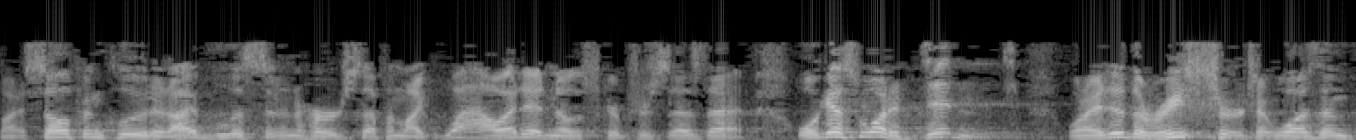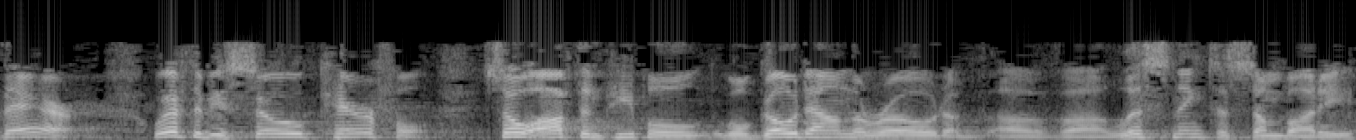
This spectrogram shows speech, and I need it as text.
Myself included. I've listened and heard stuff and like, wow, I didn't know the scripture says that. Well, guess what? It didn't. When I did the research, it wasn't there. We have to be so careful. So often people will go down the road of, of uh, listening to somebody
